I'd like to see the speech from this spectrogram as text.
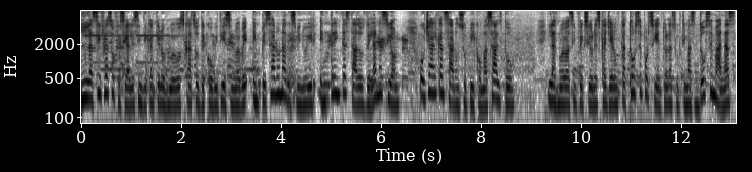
Las cifras oficiales indican que los nuevos casos de COVID-19 empezaron a disminuir en 30 estados de la nación o ya alcanzaron su pico más alto. Las nuevas infecciones cayeron 14% en las últimas dos semanas,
